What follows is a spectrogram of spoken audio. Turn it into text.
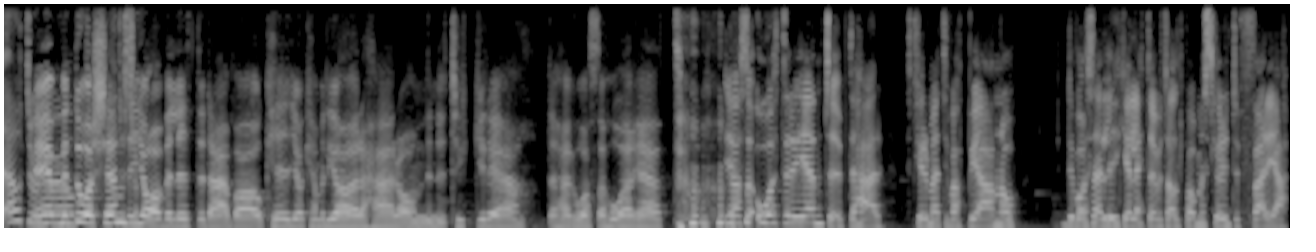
the outdoor Nej, girl. men då kände jag väl lite där bara, okej, jag kan väl göra det här om ni nu tycker det. Det här rosa håret. Ja, så återigen typ det här, ska du med till Vapiano? Det var så lika lätt övertalat bara, men ska du inte färga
